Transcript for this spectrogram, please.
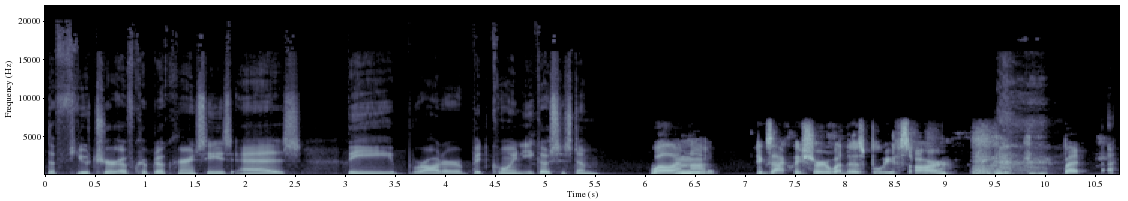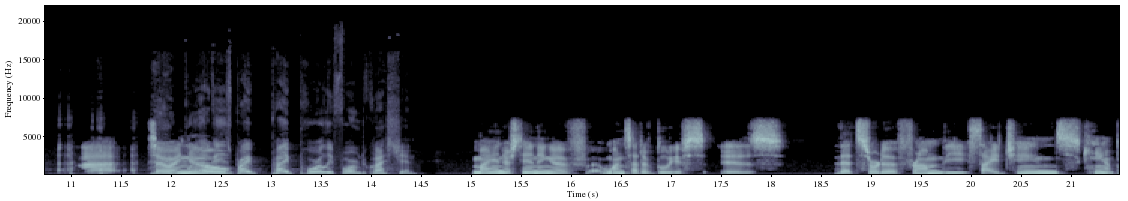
the future of cryptocurrencies as the broader Bitcoin ecosystem? Well, I'm not exactly sure what those beliefs are, but uh, so I know. Okay, it's probably probably poorly formed question. My understanding of one set of beliefs is that's sort of from the sidechains camp.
